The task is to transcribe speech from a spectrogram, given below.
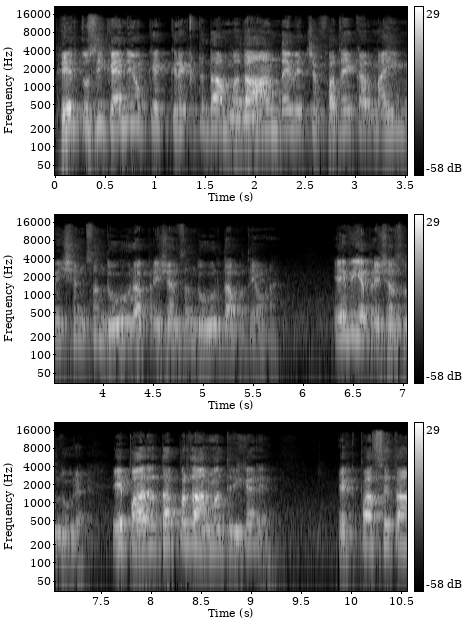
ਫਿਰ ਤੁਸੀਂ ਕਹਿੰਦੇ ਹੋ ਕਿ ਕ੍ਰਿਕਟ ਦਾ ਮੈਦਾਨ ਦੇ ਵਿੱਚ ਫਤਿਹ ਕਰਨਾ ਹੀ ਮਿਸ਼ਨ ਸੰਧੂਰ ਆਪਰੇਸ਼ਨ ਸੰਧੂਰ ਦਾ ਫਤਿਹ ਹੋਣਾ ਇਹ ਵੀ ਆਪਰੇਸ਼ਨ ਸੰਧੂਰ ਹੈ। ਇਹ ਭਾਰਤ ਦਾ ਪ੍ਰਧਾਨ ਮੰਤਰੀ ਕਹਿ ਰਿਹਾ ਇੱਕ ਪਾਸੇ ਤਾਂ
